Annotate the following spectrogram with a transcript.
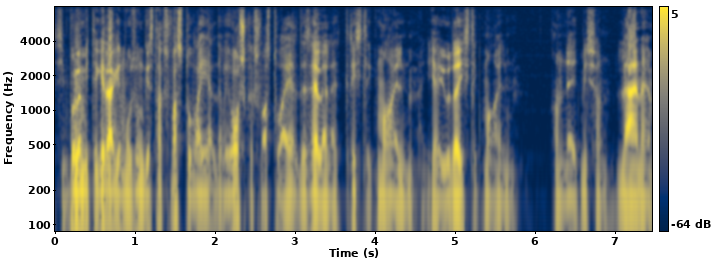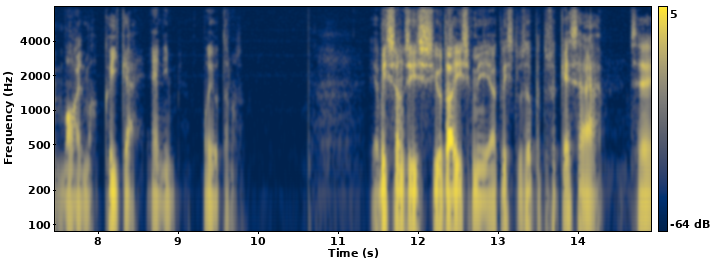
siin pole mitte kedagi, ma usun, kes tahaks vastu vaielda või oskaks vastu vaielda sellele, et kristlik maailm ja judaistlik maailm on need, mis on läänemaailma kõige enim mõjutanud. ja mis on siis judaismi ja kristluse õpetuse kese, see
